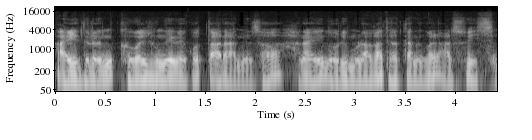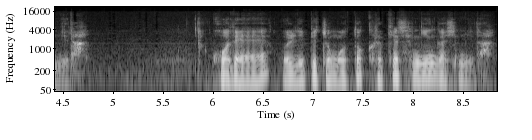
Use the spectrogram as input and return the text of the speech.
아이들은 그걸 흉내내고 따라하면서 하나의 놀이 문화가 되었다는 걸 알 수 있습니다. 고대 올림픽 종목도 그렇게 생긴 것입니다.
